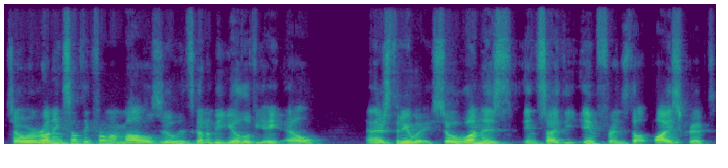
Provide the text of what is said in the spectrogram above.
So we're running something from our model zoo. It's gonna be YOLO v8l. And there's three ways. So one is inside the inference.py script.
